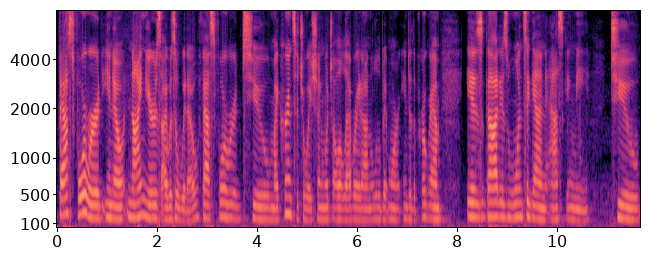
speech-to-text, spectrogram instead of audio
fast forward, you know, nine years I was a widow. Fast forward to my current situation, which I'll elaborate on a little bit more into the program, is God is once again asking me to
